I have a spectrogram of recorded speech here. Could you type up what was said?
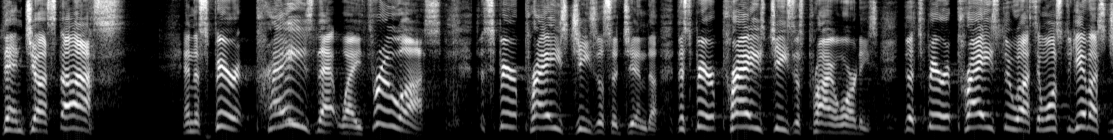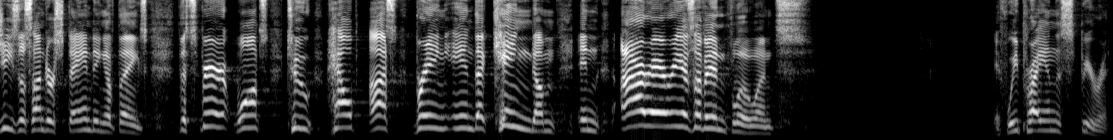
than just us. And the Spirit prays that way through us. The Spirit prays Jesus' agenda. The Spirit prays Jesus' priorities. The Spirit prays through us and wants to give us Jesus' understanding of things. The Spirit wants to help us bring in the kingdom in our areas of influence. If we pray in the Spirit,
